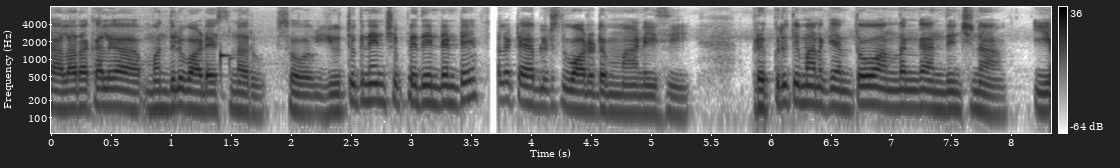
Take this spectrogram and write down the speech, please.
చాలా రకాలుగా మందులు వాడేస్తున్నారు. సో యూత్కి నేను చెప్పేది ఏంటంటే వాళ్ళ ట్యాబ్లెట్స్ వాడటం మానేసి ప్రకృతి మనకు ఎంతో అందంగా అందించిన ఈ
